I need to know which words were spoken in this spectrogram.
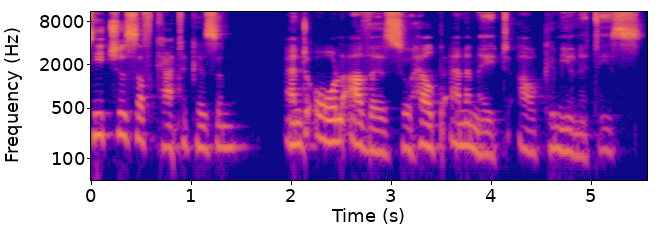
teachers of catechism, and all others who help animate our communities.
